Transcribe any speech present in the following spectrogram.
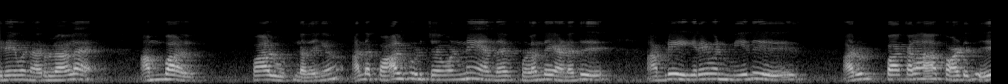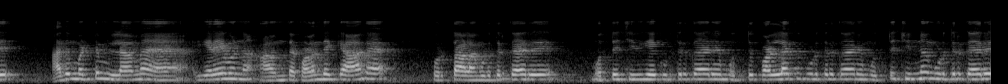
இறைவன் அருளால் அம்பாள் பால் ஊட்டினதையும் அந்த பால் குடித்த உடனே அந்த குழந்தையானது அப்படியே இறைவன் மீது அருட்பாக்களாக பாடுது. அது மட்டும் இல்லாமல் இறைவன் அந்த குழந்தைக்காக பொற்தாளம் கொடுத்துருக்காரு முத்து சிவிகை கொடுத்துருக்காரு முத்து பல்லக்கு கொடுத்துருக்காரு முத்து சின்னம் கொடுத்துருக்காரு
